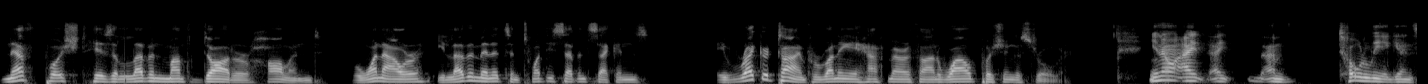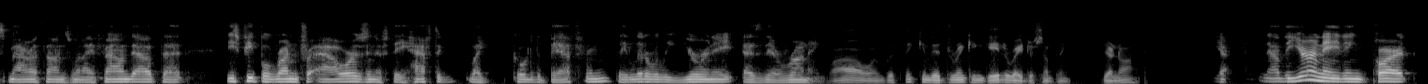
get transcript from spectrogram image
Neff pushed his 11 month daughter, Holland, for 1 hour, 11 minutes, and 27 seconds, a record time for running a half marathon while pushing a stroller. You know, I, I I'm totally against marathons when I found out that these people run for hours and if they have to like go to the bathroom, they literally urinate as they're running. Wow, and we're thinking they're drinking Gatorade or something. They're not. Yeah. Now the urinating part,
